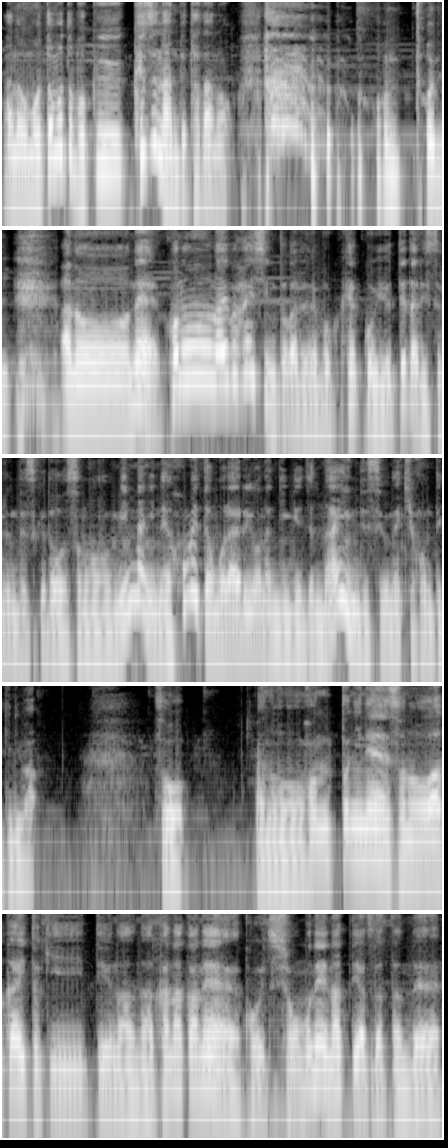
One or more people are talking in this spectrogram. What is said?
あの、もともと僕、クズなんで、ただの。本当に。あのね、このライブ配信とかでね、僕結構言ってたりするんですけど、その、みんなにね、褒めてもらえるような人間じゃないんですよね、基本的には。そう。あの本当にね、その若い時っていうのはなかなかね、こいつしょうもねえなってやつだったんで、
